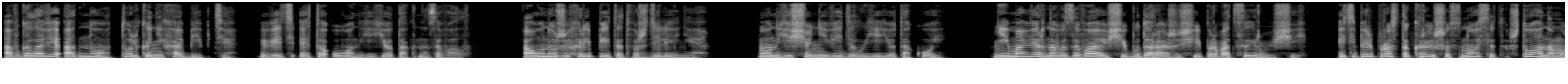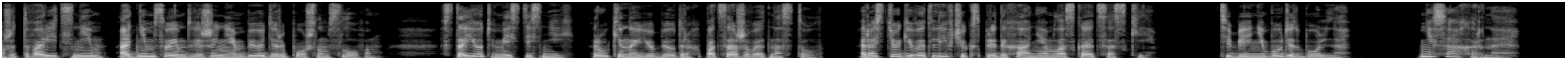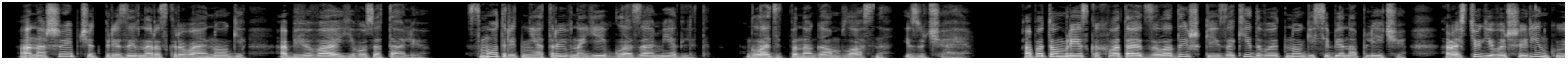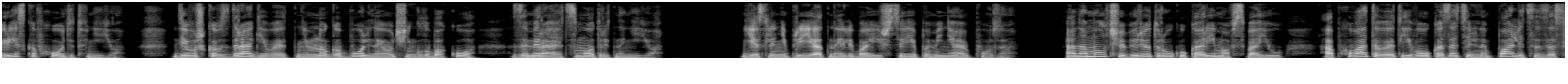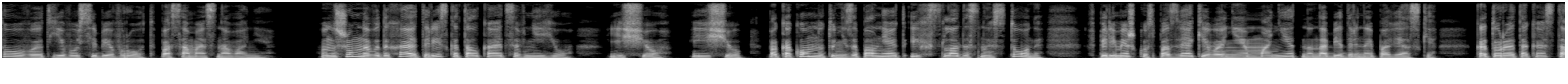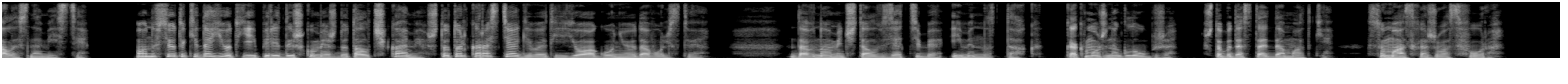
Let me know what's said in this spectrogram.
А в голове одно, только не Хабибти, ведь это он ее так называл. А он уже хрипит от вожделения. Он еще не видел ее такой, неимоверно вызывающей, будоражащей, провоцирующей. И теперь просто крышу сносит, что она может творить с ним одним своим движением бедер и пошлым словом. Встает вместе с ней, руки на ее бедрах, подсаживает на стол. Растёгивает лифчик с придыханием, ласкает соски. «Тебе не будет больно?» «Не сахарная». Она шепчет, призывно раскрывая ноги, обвивая его за талию. Смотрит неотрывно ей в глаза, медлит. Гладит по ногам властно, изучая. А потом резко хватает за лодыжки и закидывает ноги себе на плечи, расстёгивает ширинку и резко входит в неё. Девушка вздрагивает, немного больно и очень глубоко, замирает, смотрит на неё. Если неприятно или боишься, я поменяю позу. Она молча берет руку Карима в свою, обхватывает его указательный палец и засовывает его себе в рот по самое основание. Он шумно выдыхает и резко толкается в нее, еще и еще, пока комнату не заполняют их сладостные стоны, вперемешку с позвякиванием монет на набедренной повязке, которая так и осталась на месте. Он все таки дает ей передышку между толчками, что только растягивает ее агонию удовольствия. Давно мечтал взять тебя именно так, как можно глубже, чтобы достать до матки. С ума схожу, Асфора.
